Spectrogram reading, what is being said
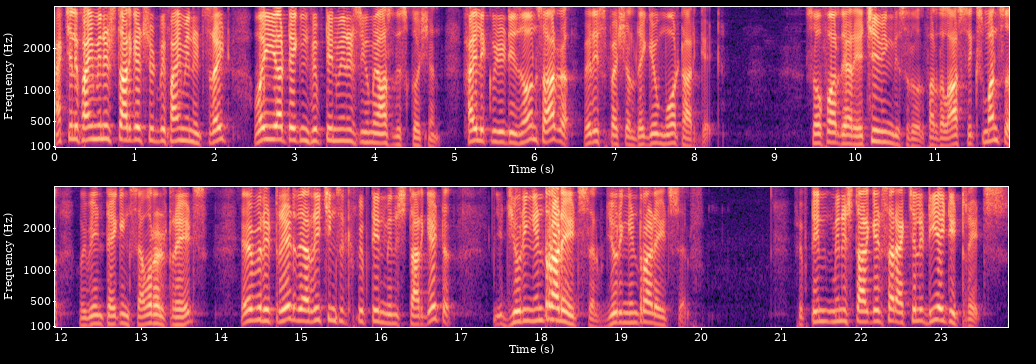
Actually, 5 minutes target should be 5 minutes, right? Why you are taking 15 minutes? You may ask this question. High liquidity zones are very special. They give more target. So far, they are achieving this rule. For the last 6 months, we've been taking several trades. Every trade, they are reaching 15 minutes target during intraday itself. During intraday itself. 15 minutes targets are actually DIT trades.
